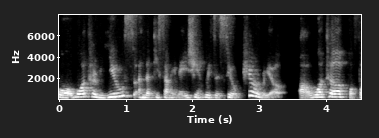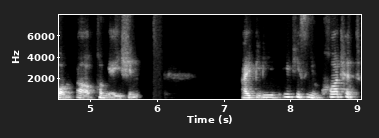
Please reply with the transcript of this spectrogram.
for water reuse and desalination with superior uh, water perform, uh, permeation. I believe it is important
